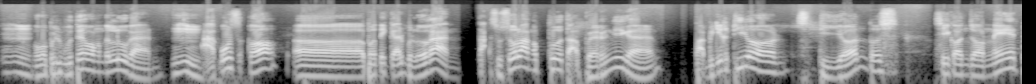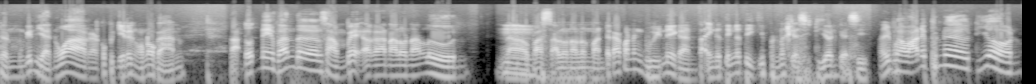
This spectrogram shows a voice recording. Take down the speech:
Nggo mobil putih wong telu kan. Heeh. Aku seko eh pertigaan beloran. Tak susul lah ngebut, tak barengi kan. Tak pikir Dion, Dion terus si koncone dan mungkin Januar. Aku pikirin ngono kan. Tak tut nih banter sampai akan alun-alun. Nah, Hmm. pas alun-alun mandek aku nang buine kan. Tak inget-inget iki bener gak sih Dion gak sih? Tapi perawakannya bener Dion.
